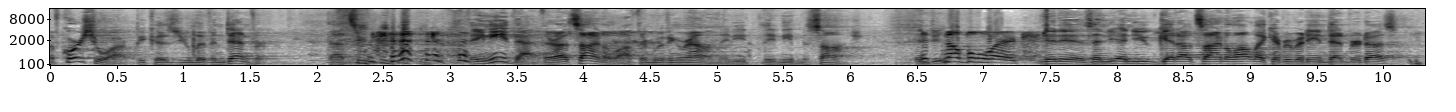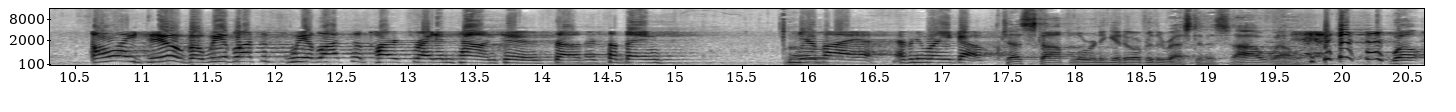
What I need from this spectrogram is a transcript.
Of course you are, because you live in Denver. That's they need that. They're outside a lot. They're moving around. They need they need massage. It's do- noble work. It is, and and you get outside a lot, like everybody in Denver does. Oh, I do, but we have lots of we have lots of parks right in town too. So there's something nearby everywhere you go. Just stop lording it over the rest of us. Ah, well. well,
